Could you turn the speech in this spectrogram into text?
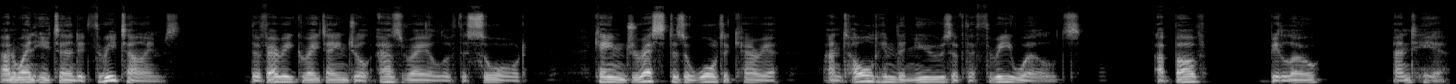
and when he turned it three times, the very great angel Azrael of the sword came dressed as a water carrier and told him the news of the three worlds above, below, and here.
